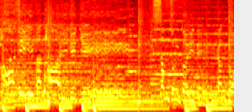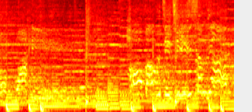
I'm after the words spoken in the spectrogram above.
可知分开越远，心中对你更觉挂牵。可否知此心一变？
